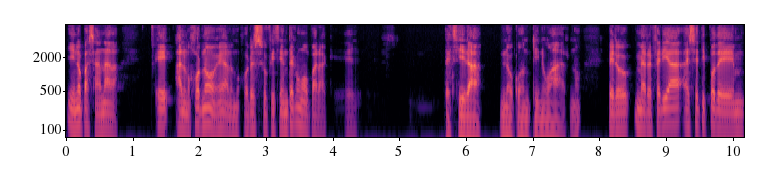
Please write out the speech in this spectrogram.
y no pasa nada. Eh, a lo mejor no, eh, a lo mejor es suficiente como para que decida no continuar, ¿no? Pero me refería a ese tipo de,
